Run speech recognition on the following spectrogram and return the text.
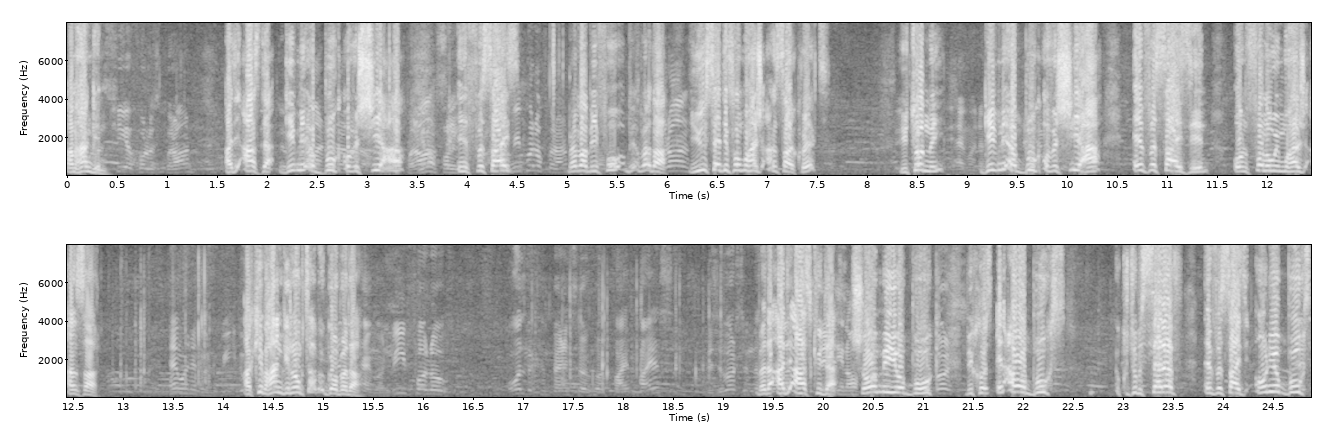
I'm hanging. Shia follows Quran. I didn't ask that. Give me a book of a Shia emphasize. Brother, before, brother, you said it for Muhaj Ansar, correct? You told me. Give me a book of a Shia emphasizing on following Muhaj Ansar. Hang on, hang on. We, I keep hanging long time ago, brother. We follow all the companions pi- pious. There's a verse in the Brother, I ask you that. Show me your book because in our books, Kutub Salaf emphasize on your books,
